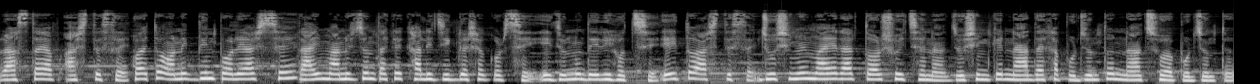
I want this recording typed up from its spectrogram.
রাস্তায় আসতেছে। হয়তো অনেকদিন পরে আসছে। তাই মানুষজন তাকে খালি জিজ্ঞাসা করছে। এই জন্য দেরি হচ্ছে। এই তো আসতেছে। জসিমের মায়ের আর তর সইছে না। জসিমকে না দেখা পর্যন্ত, না ছোঁয়া পর্যন্ত।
